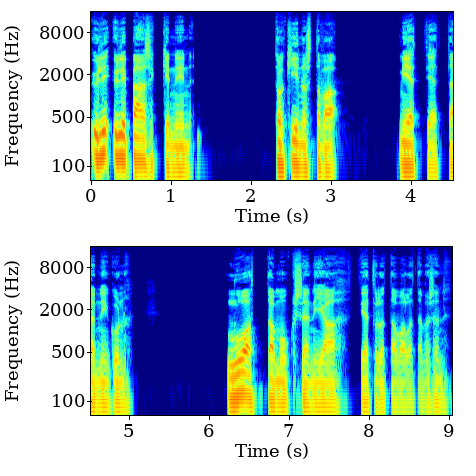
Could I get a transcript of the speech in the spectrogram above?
yli, ylipäänsäkin niin tuo on kiinnostava miettiä, että niin kuin luottamuksen ja tietyllä tavalla tämmöisen –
